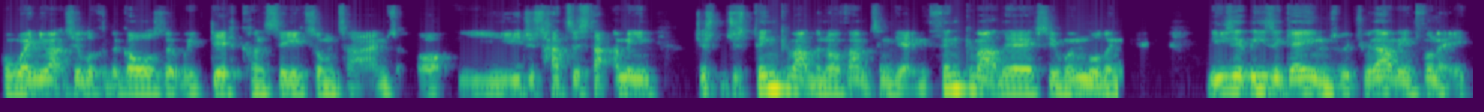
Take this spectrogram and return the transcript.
but when you actually look at the goals that we did concede sometimes, or you just had to start. I mean, just just think about the Northampton game. Think about the AFC Wimbledon hmm. game. These are these are games which, without being funny,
